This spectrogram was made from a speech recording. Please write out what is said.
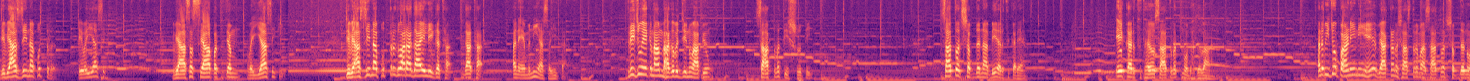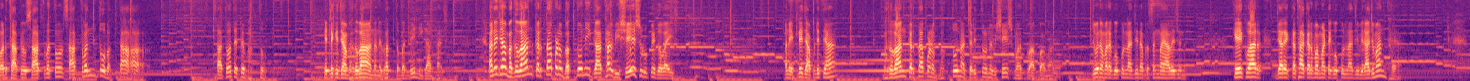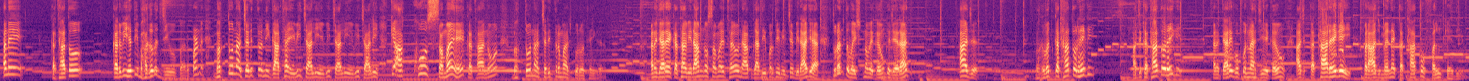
જે વ્યાસજીના પુત્ર, એ વૈયાસિક. વ્યાસસ્યાપત્યમ વૈયાસિકી. જે વ્યાસજીના પુત્ર દ્વારા ગાયેલી ગથા, ગાથા અને એમની આ સંહિતા. ત્રીજું એક નામ ભાગવતજીનું આપ્યું. સાત્વતી શ્રુતિ. સાત્વત શબ્દના બે અર્થ કર્યા. એક અર્થ થયો સાત્વતનો ભગવાન. અને બીજો પાણીનીએ વ્યાકરણ શાસ્ત્રમાં સાત્વત શબ્દનો અર્થ આપ્યો. સાત્વતો, સાત્વંતો ભક્તા. સાત્વત એટલે ભક્તો. એટલે કે જ્યાં ભગવાન અને ભક્ત બંનેની ગાથા છે. અને જ્યાં ભગવાન કરતા પણ ભક્તોની ગાથા વિશેષ રૂપે ગવાય છે. અને એટલે જ આપણે ત્યાં ભગવાન કરતા પણ ભક્તોના ચરિત્રોને વિશેષ મહત્વ આપવામાં આવે. જો ને અમારા ગોકુલનાથજીના પ્રસંગમાં આવે છે ને, કે એકવાર જ્યારે કથા કરવા માટે ગોકુલનાથજી વિરાજમાન થયા. અને કથા તો કરવી હતી ભાગવતજી ઉપર. પણ ભક્તોના ચરિત્રની ગાથા એવી ચાલી એવી ચાલી એવી ચાલી કે આખો સમય કથાનો ભક્તોના ચરિત્રમાં જ પૂરો થઈ ગયો. અને જ્યારે કથા વિરામનો સમય થયો ને આપ ગાદી પરથી નીચે બિરાજ્યા, તુરંત વૈષ્ણવે કહ્યું કે જયરાજ, આજ ભગવત કથા તો રહી ગઈ. આજ કથા તો રહી ગઈ. અને ત્યારે ગોકુલનાથજીએ કહ્યું, આજ કથા રહી ગઈ પર આજ મેને કથા કો ફલ કહી દિયો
